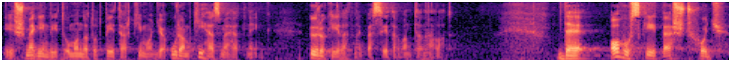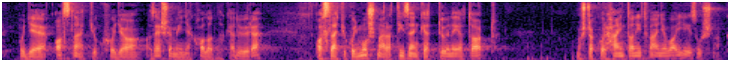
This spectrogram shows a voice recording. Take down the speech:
és megindító mondatot Péter kimondja, Uram, kihez mehetnénk? Örök életnek beszéde van te nálad. De ahhoz képest, hogy ugye azt látjuk, hogy a, az események haladnak előre, azt látjuk, hogy most már a 12-nél tart, most akkor hány tanítványa van Jézusnak?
